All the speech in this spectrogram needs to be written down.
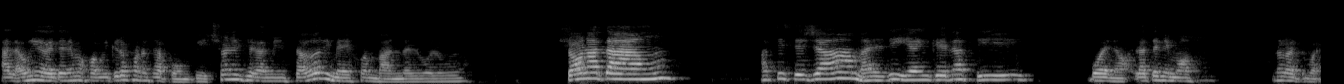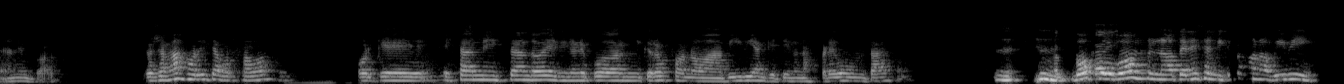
a la única que tenemos con micrófono es a Pumpi. Johnny es el administrador y me dejó en banda el boludo. Jonathan, así se llama el día en que nací. Bueno, la tenemos. No la, bueno, no importa. ¿Lo llamás, gordita, por favor? Porque está administrando él y no le puedo dar micrófono a Vivian, que tiene unas preguntas. ¿Vos, vos no tenés el micrófono, Vivi?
